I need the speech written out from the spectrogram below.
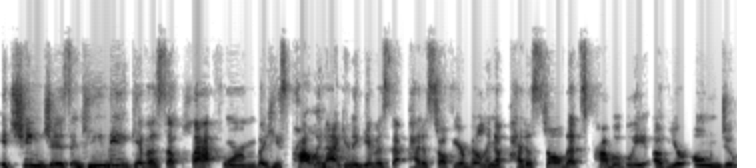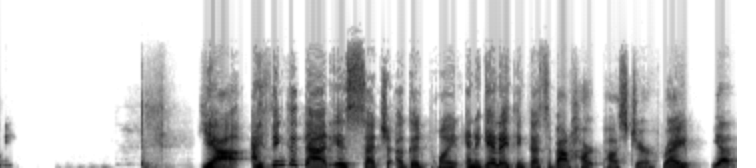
It changes and he may give us a platform but he's probably not going to give us that pedestal. If you're building a pedestal that's probably of your own doing. Yeah, I think that that is such a good point. And again, I think that's about heart posture, right? yep.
